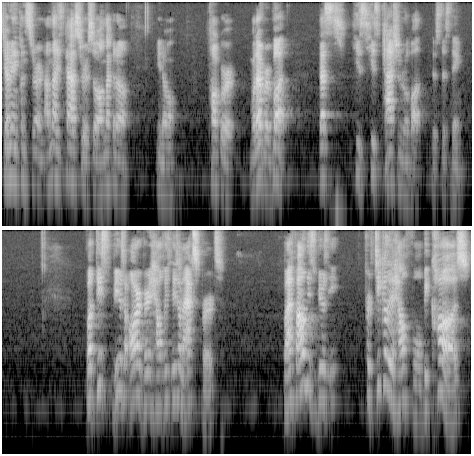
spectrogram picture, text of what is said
genuine concern. I'm not his pastor, so I'm not gonna, you know, talk or whatever. But that's he's he's passionate about this this thing. But these videos are very helpful. He's an expert. But I found these videos particularly helpful because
